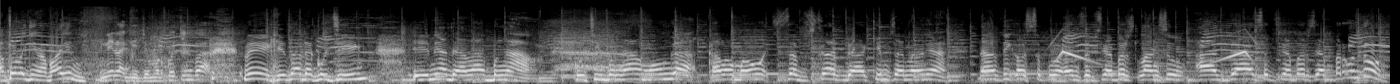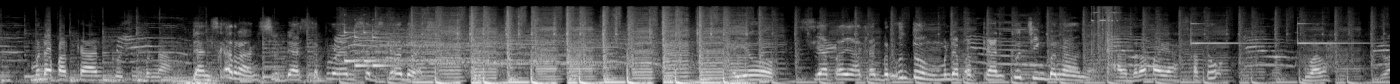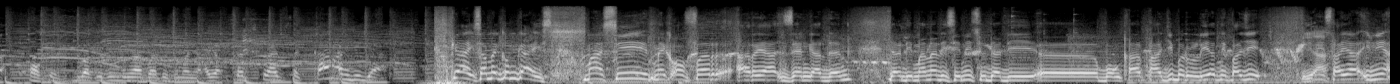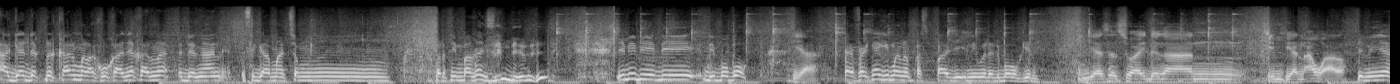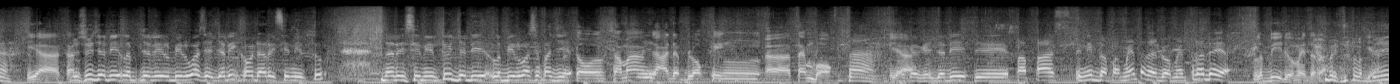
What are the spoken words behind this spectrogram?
Atau lagi ngapain? Ini lagi jemur kucing, Pak. Nih, kita ada kucing. Ini adalah bengal. Kucing bengal mau nggak? Kalau mau, subscribe di Hakim channelnya. Nanti kalau 10M subscribers langsung ada subscribers yang beruntung mendapatkan kucing bengal. Dan sekarang sudah 10M subscribers. Ayo, siapa yang akan beruntung mendapatkan kucing bengalnya? Ada berapa ya? Satu? Dua lah. Dua. Oke, dua kucing bengal buat semuanya. Ayo subscribe sekarang juga. Guys, assalamualaikum guys. Masih makeover area Zen Garden yang di mana di sini sudah dibongkar. Pak Haji baru lihat nih Pak Haji. Iya. Ini saya ini agak deg-degan melakukannya karena dengan segala macam pertimbangan sendiri. Ini di, di dibobok. Ya, Efeknya gimana pas Pak Haji ini udah dibobok ini? ya sesuai dengan impian awal. Ininya. Ya, kan Justru jadi jadi lebih luas ya. Jadi kalau dari sini tuh dari sini tuh jadi lebih luas ya Pak Haji. ya? betul sama nggak ada blocking eh, tembok. Nah, Ya. oke oke. Jadi di papas ini berapa meter ya? 2 meter ada ya? Lebih 2 meter. Meter lebih. Ya.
